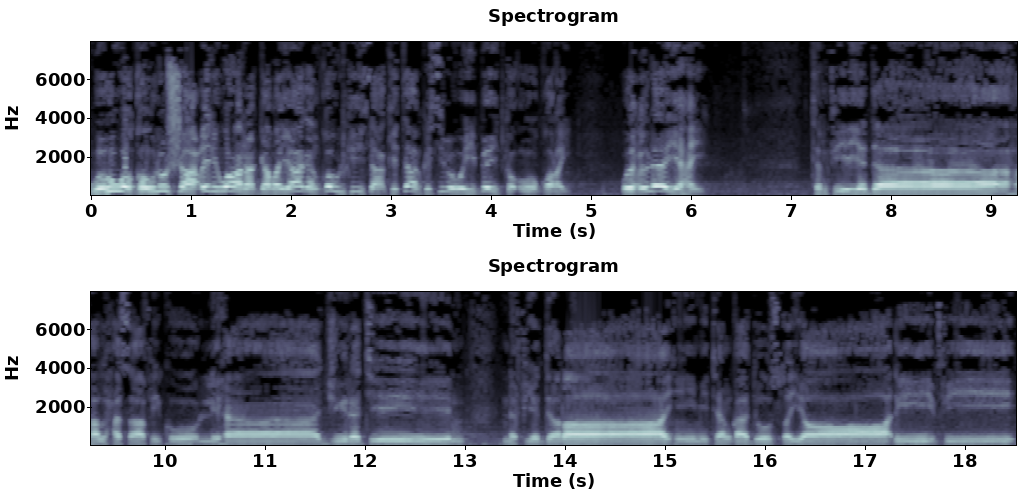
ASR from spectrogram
Wa huwa qowlu shaaciri waana gabayaagan qowlkiisa kitaabka sibaweyhi beytka uu qoray. Wuxuu leeyahay tanfiy yadaha alxasaa fi kulihaa jiratin نفي الدراهم تنقد الصيار في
